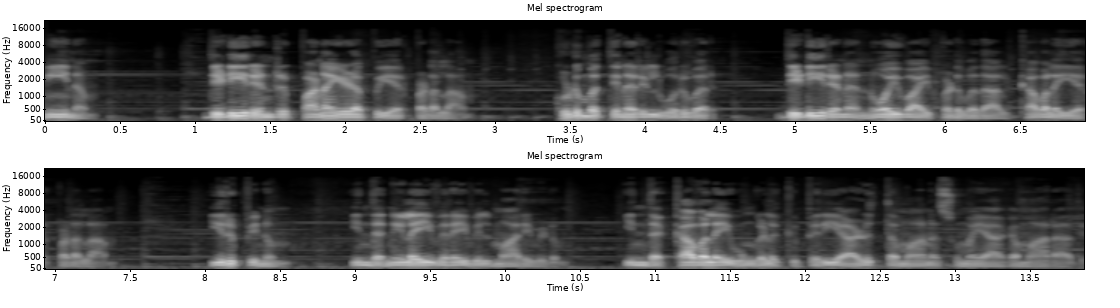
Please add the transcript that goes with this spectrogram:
மீனம். திடீரென்று பண இழப்பு ஏற்படலாம். குடும்பத்தினரில் ஒருவர் திடீரென நோய்வாய்ப்படுவதால் கவலை ஏற்படலாம். இருப்பினும் இந்த நிலை விரைவில் மாறிவிடும். இந்த கவலை உங்களுக்கு பெரிய அழுத்தமான சுமையாக மாறாது.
